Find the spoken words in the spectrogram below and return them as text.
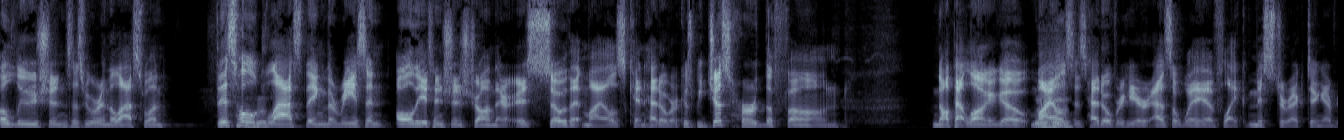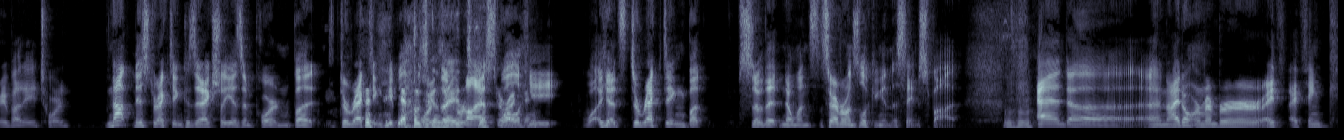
illusions, as we were in the last one, this whole Mhm. glass thing, the reason all the attention is drawn there is so that Miles can head over because we just heard the phone not that long ago. Mm-hmm. Miles has head over here as a way of like misdirecting everybody toward not misdirecting because it actually is important, but directing people Yeah, toward the say, glass while he well, yeah, it's directing, but so that no one's so everyone's looking in the same spot Mhm. and uh and i don't remember i i think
